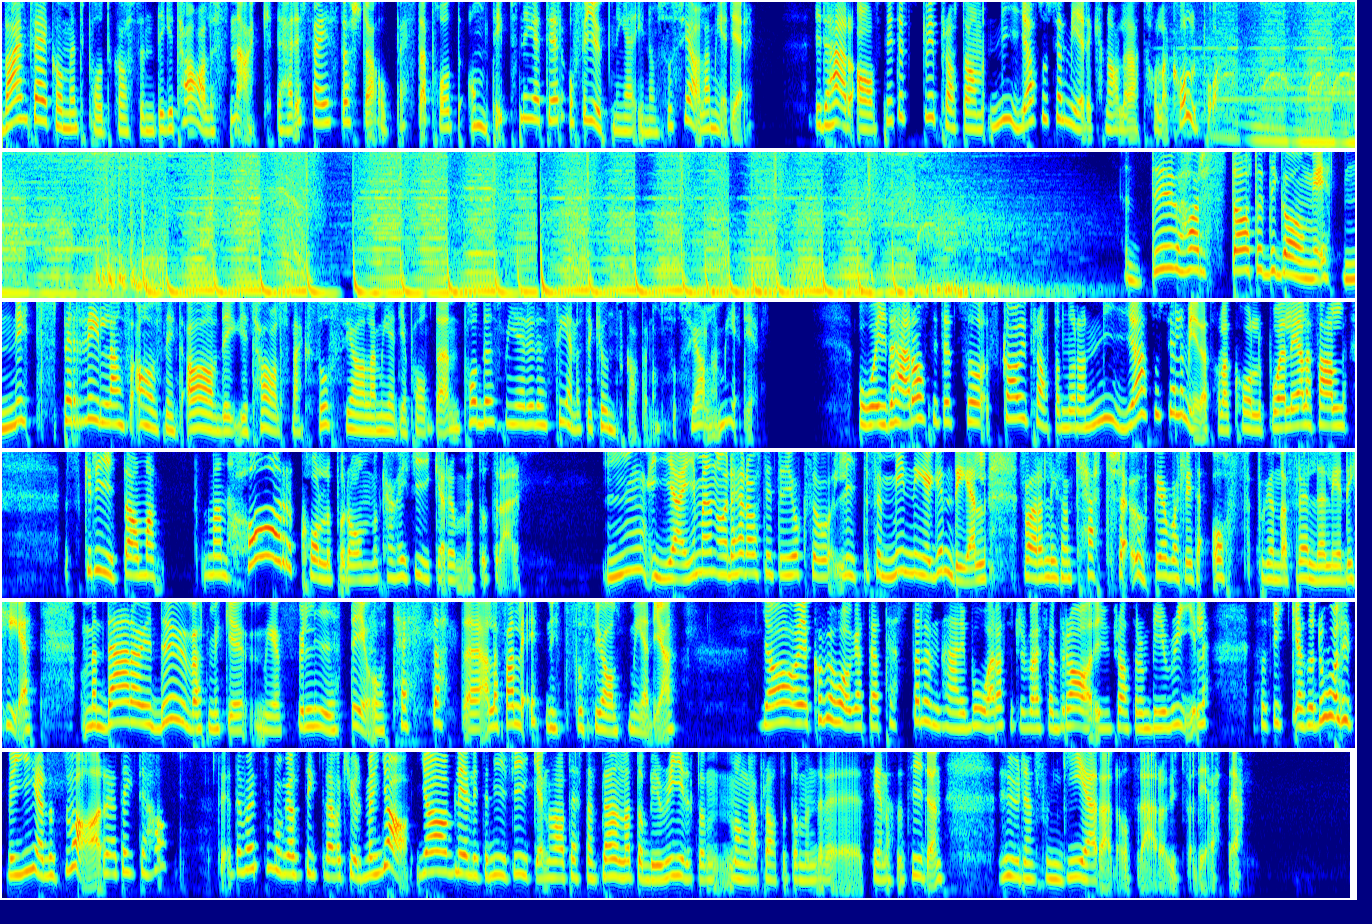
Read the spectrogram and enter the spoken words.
Varmt välkommen till podcasten Digitalsnack. Det här är Sveriges största och bästa podd om tips, nyheter och fördjupningar inom sociala medier. I det här avsnittet ska vi prata om nya sociala mediekanaler att hålla koll på. Du har startat igång ett nytt sprillans avsnitt av Digitalsnack sociala mediepodden. Podden som ger dig den senaste kunskapen om sociala medier. Och i det här avsnittet så ska vi prata om några nya sociala medier att hålla koll på, eller i alla fall skryta om att man har koll på dem, kanske i fikarummet och sådär. Mm, jajamän, och det här avsnittet är ju också lite för min egen del, för att liksom catcha upp. Jag har varit lite off på grund av föräldraledighet. Men där har ju du varit mycket mer flitig och testat eh, i alla fall ett nytt socialt media. Ja, och jag kommer ihåg att jag testade den här i våras, jag tror det var i februari, vi pratade om Be Real. Så fick jag så dåligt med gensvar. Jag tänkte, jaha, det, var inte så många som tyckte det var kul. Men ja, jag blev lite nyfiken och har testat bland annat då Be Real som många har pratat om under den senaste tiden. Hur den fungerade och sådär och utvärderat det.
